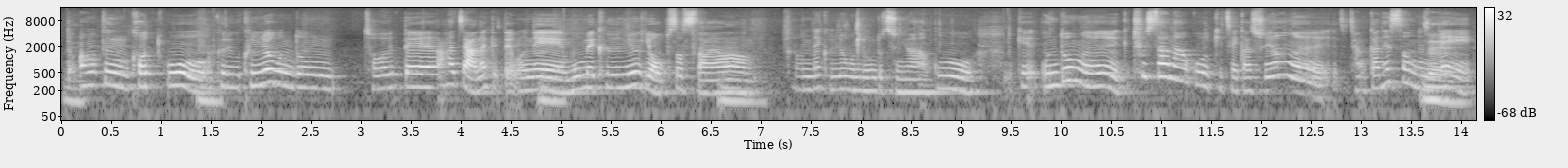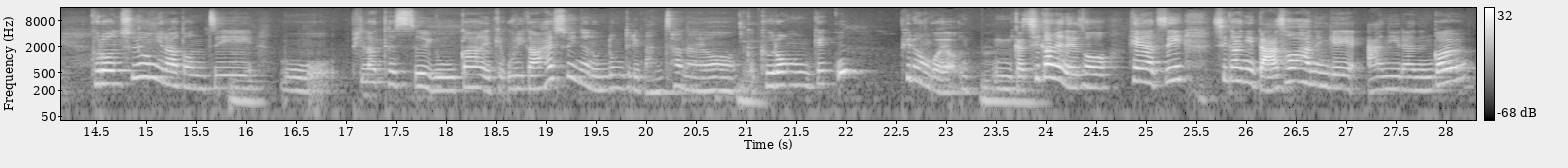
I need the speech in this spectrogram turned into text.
네. 아무튼 걷고 음. 그리고 근력 운동 절대 하지 않았기 때문에 몸에 근육이 없었어요. 음. 그런데 근력 운동도 중요하고 이렇게 운동을 출산하고 이렇게 제가 수영을 잠깐 했었는데 네. 그런 수영이라든지 음. 뭐 필라테스, 요가 이렇게 우리가 할 수 있는 운동들이 많잖아요. 그러니까 네. 그런 게 꼭 필요한 거예요. 음. 그러니까 시간을 내서 해야지 시간이 나서 하는 게 아니라는 걸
